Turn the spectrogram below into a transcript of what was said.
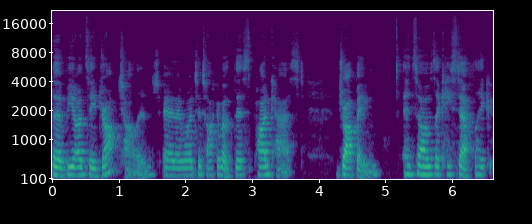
the Beyonce Drop Challenge, and I wanted to talk about this podcast dropping. And so I was like, hey, Steph, like,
